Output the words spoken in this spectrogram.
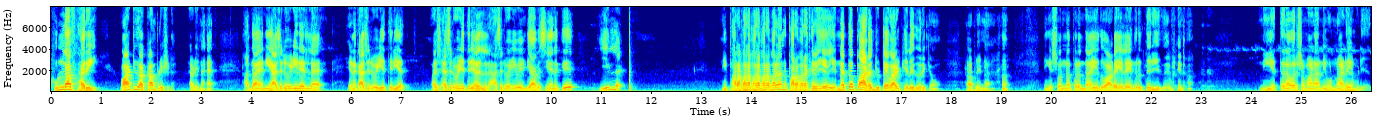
Full of hurry what you accomplished அப்படின்னா அதுதான் நீ அசடு வழியில இல்லை. எனக்கு அசடு வழியை தெரியாது. அஸ் அசடு வழியை தெரியாது இல்லை அசடு வழிய வேண்டிய அவசியம் எனக்கு இல்லை. நீ பரபர பரபரபரன்னு பரபரக்கிறையே என்னத்தப்பா அடைஞ்சுட்டே வாழ்க்கையில் இது வரைக்கும்? அப்படின்னா நீங்கள் சொன்னப்புறந்தான் ஏதோ அடையலைங்கிறது தெரியுது அப்படின்னா நீ எத்தனை வருஷமானால் நீ ஒன்றும் அடைய முடியாது.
